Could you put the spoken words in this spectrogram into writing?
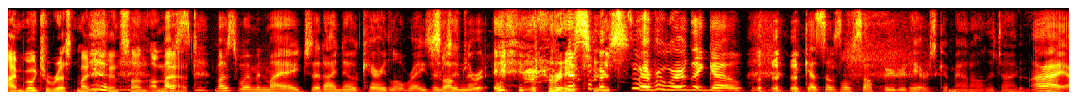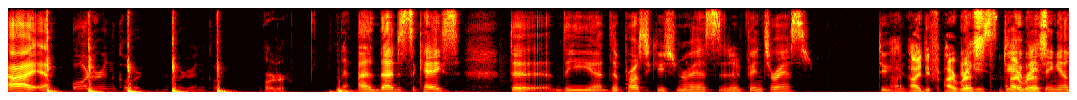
I'm going to rest my defense on, on most that. most women my age that I know carry little razors Soft in their razors. everywhere they go because those little soft bearded hairs come out all the time. All right, all right. Order in the court. Order in the court. Order. Uh, that is the case. The the uh, the prosecution rests and the defense rests. Do you? I, def- I Have you- rest. do you I have rest. anything else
